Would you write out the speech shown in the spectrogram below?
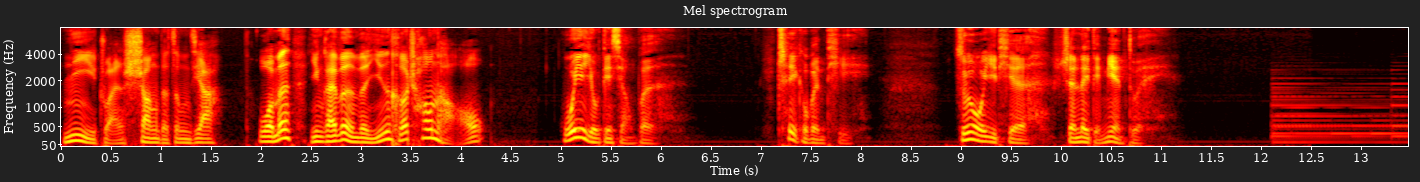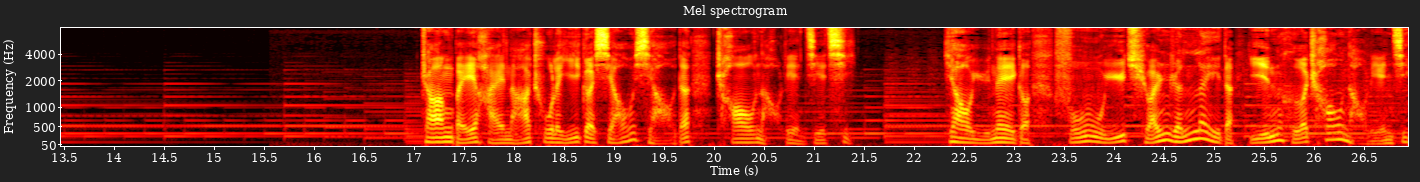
逆转熵的增加。我们应该问问银河超脑。我也有点想问这个问题。总有一天，人类得面对。张北海拿出了一个小小的超脑链接器，要与那个服务于全人类的银河超脑连接，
